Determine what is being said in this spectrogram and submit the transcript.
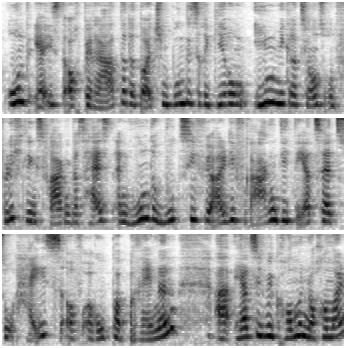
Und er ist auch Berater der deutschen Bundesregierung in Migrations- und Flüchtlingsfragen. Das heißt, ein Wunderwutzi für all die Fragen, die derzeit so heiß auf Europa brennen. Äh, herzlich willkommen noch einmal.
